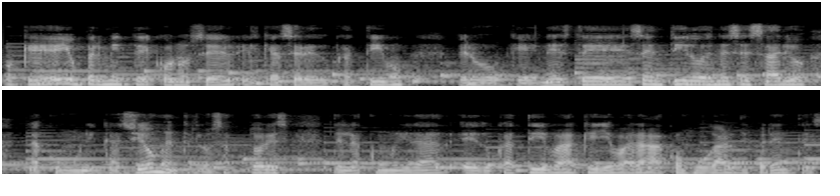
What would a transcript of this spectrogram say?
porque ello permite conocer el quehacer educativo, pero que en este sentido es necesario la comunicación entre los actores de la comunidad educativa que llevará a conjugar diferentes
